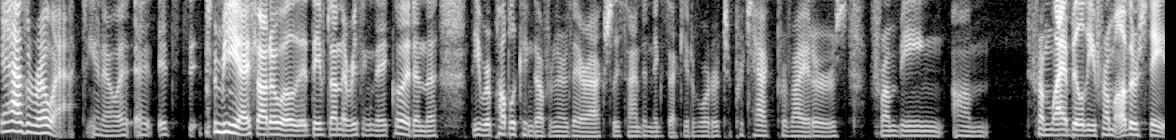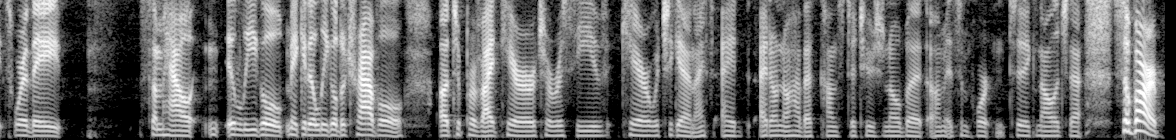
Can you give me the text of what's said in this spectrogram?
it has a Roe Act. You know, it, it's to me, I thought, oh well, they've done everything they could, and the the Republican governor there actually signed an executive order to protect providers from being um, from liability from other states where they somehow illegal make it illegal to travel uh, to provide care or to receive care which again i i, I don't know how that's constitutional but um, it's important to acknowledge that so barb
